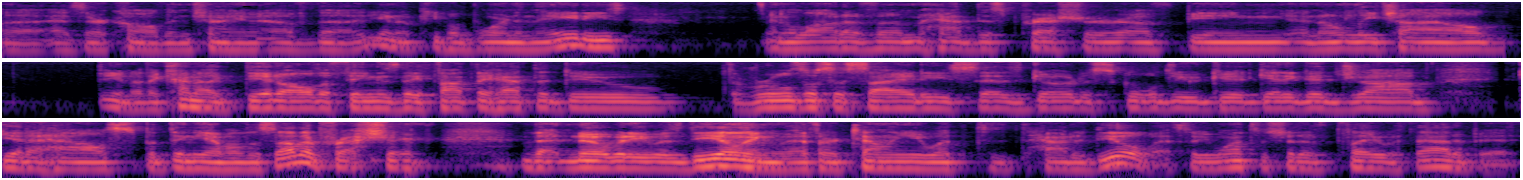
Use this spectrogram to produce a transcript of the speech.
uh, as they're called in china of the you know people born in the 80s and a lot of them had this pressure of being an only child. You know they kind of like did all the things they thought they had to do. The rules of society says go to school do good get a good job get a house. But then you have all this other pressure that nobody was dealing with or telling you what to, how to deal with. So you want to sort of play with that a bit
